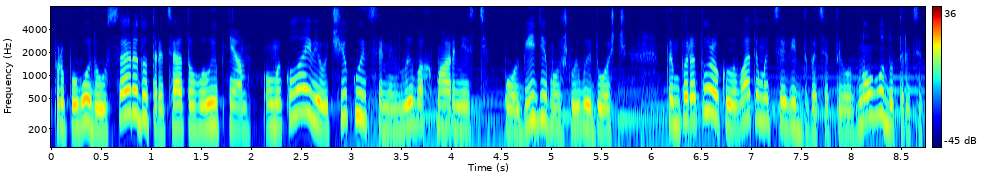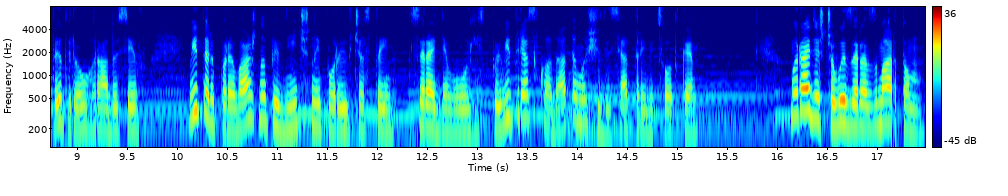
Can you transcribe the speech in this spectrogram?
про погоду у середу, 30 липня. У Миколаєві очікується мінлива хмарність. По обіді можливий дощ. Температура коливатиметься від 21 до 33 градусів. Вітер переважно північний поривчастий. Середня вологість повітря складатиме 63%. Ми раді, що ви зараз з Мартом.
